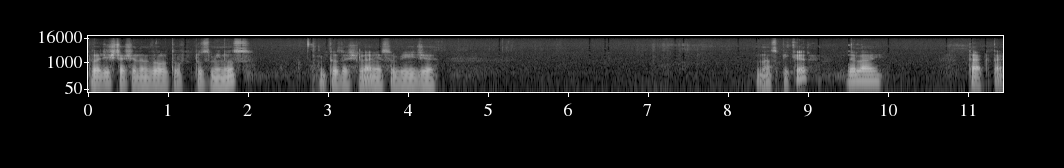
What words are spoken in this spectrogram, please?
27 V plus minus. I to zasilanie sobie idzie na speaker delay. Tak, tak.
